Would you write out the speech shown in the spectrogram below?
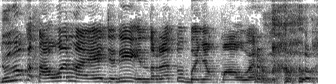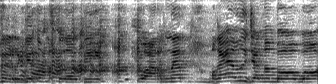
dulu ketahuan lah ya jadi internet tuh banyak malware malware gitu kalau di warnet. Makanya lu jangan bawa bawa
